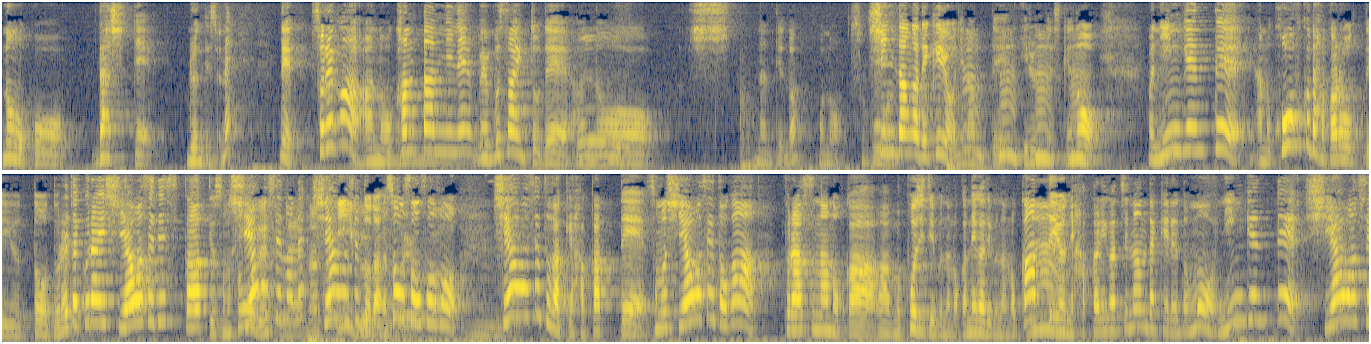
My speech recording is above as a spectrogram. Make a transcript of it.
うのをこう出してるんですよね。でそれがあの簡単にねウェブサイトであのしなんていうの？この診断ができるようになっているんですけど、まあ、人間ってあの幸福で測ろうっていうとどれだくらい幸せですかっていうその幸せのねね幸せ度だそうそうそうそう。うん。幸せ度だけ測ってその幸せ度がプラスなのか、まあまあ、ポジティブなのかネガティブなのかっていうように測りがちなんだけれども、人間って幸せ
